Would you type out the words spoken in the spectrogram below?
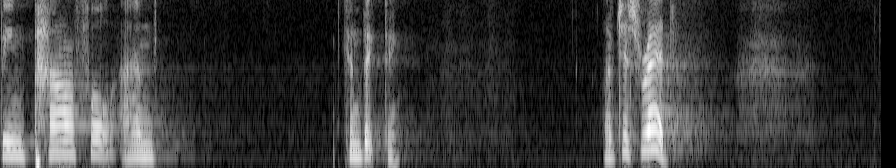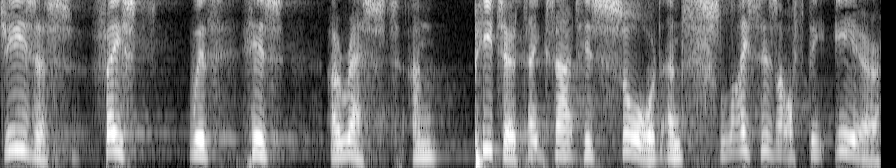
been powerful and convicting. I've just read Jesus faced with his arrest, and Peter takes out his sword and slices off the ear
